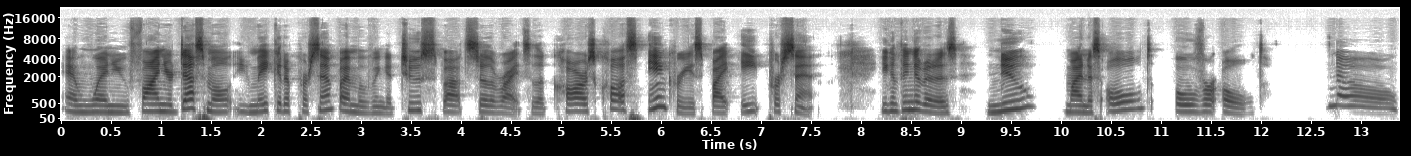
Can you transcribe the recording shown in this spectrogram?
And when you find your decimal, you make it a percent by moving it two spots to the right. So the car's cost increased by 8%. You can think of it as new minus old over old. No.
